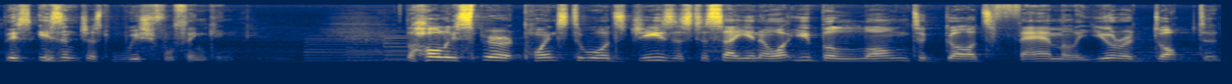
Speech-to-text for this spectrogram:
This isn't just wishful thinking. The Holy Spirit points towards Jesus to say, you know what, you belong to God's family, you're adopted.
